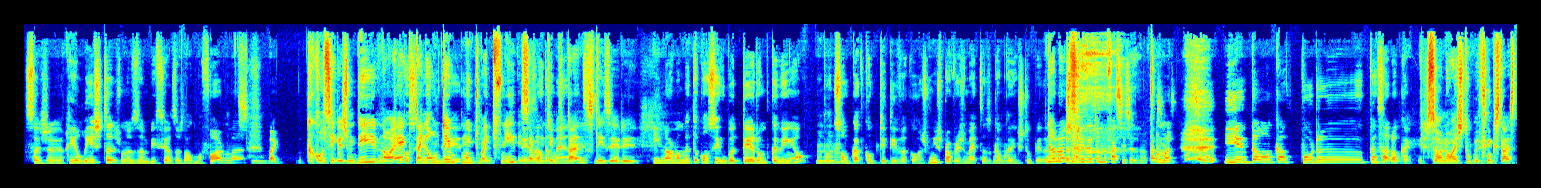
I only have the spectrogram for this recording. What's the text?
seja, realistas, mas ambiciosas de alguma forma. Sim. Bem, que consigas medir, não é? que tenha um medir. tempo muito bem definido, isso é muito Exatamente. importante dizer. eh, e normalmente eu consigo bater um bocadinho, Uhum. porque sou um bocado competitiva com as minhas próprias metas, o que é um bocadinho estúpido. Não, não, é estúpido, eu também faço isso, eu também faço Também. isso. E então acabo por eh, pensar, ok, Só não é estúpido, gostaste?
